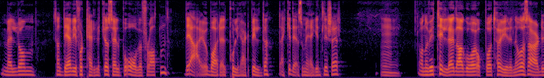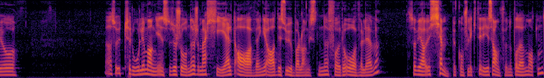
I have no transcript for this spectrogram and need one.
mellom sant, det vi forteller til oss selv på overflaten. Det er jo bare et polert bilde. Det er ikke det som egentlig skjer. Mm. Og når vi i tillegg da går opp på et høyere nivå, så er det jo altså utrolig mange institusjoner som er helt avhengig av disse ubalansene for å overleve. Så vi har jo kjempekonflikter i samfunnet på den måten.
